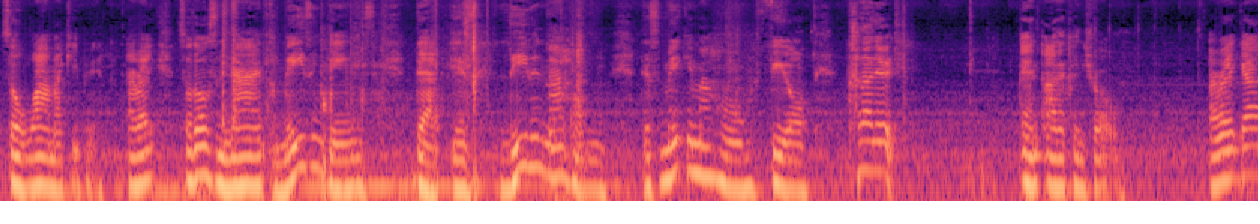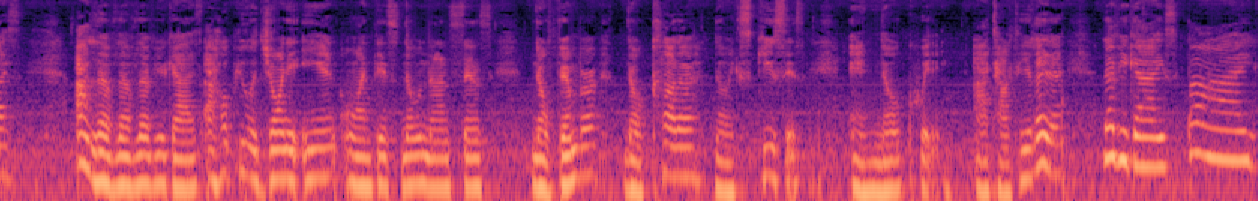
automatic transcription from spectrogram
So why am I keeping it? All right. So those nine amazing things that is leaving my home, that's making my home feel cluttered and out of control. All right, guys. I love, love, love you guys. I hope you are joining in on this no nonsense November. No clutter, no excuses, and no quitting. I'll talk to you later. Love you guys. Bye.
